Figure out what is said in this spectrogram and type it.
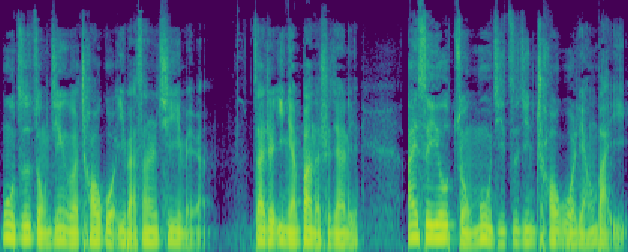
募资总金额超过一百三十七亿美元。在这一年半的时间里，ICU 总募集资金超过两百亿。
